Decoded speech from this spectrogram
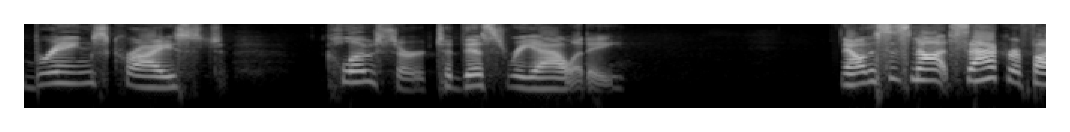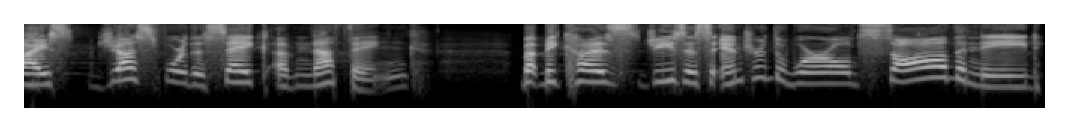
brings Christ closer to this reality. Now, this is not sacrifice just for the sake of nothing, but because Jesus entered the world, saw the need,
